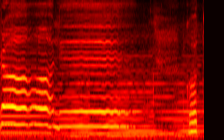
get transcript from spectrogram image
অন্তরালে কত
